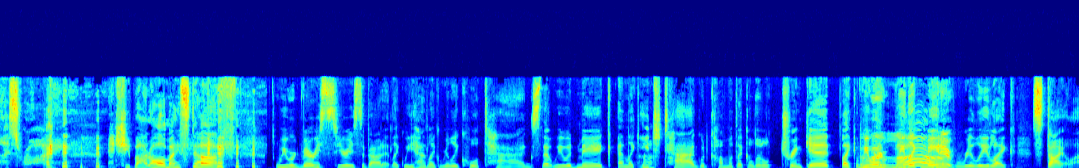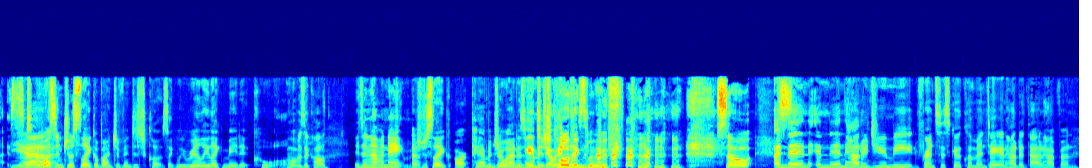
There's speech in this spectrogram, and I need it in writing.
Alice Roi," and she bought all my stuff. we were very serious about it. Like we had like really cool tags that we would make, and like each tag would come with like a little trinket. Like we Oh, were, we like made it really like stylized. Yeah. it wasn't just like a bunch of vintage clothes. Like we really like made it cool. what was it called? It didn't have a name. It was oh. just like our, Pam and Joanna's Pam and vintage Joanna's. clothing booth. so And then and then how did you meet Francesco Clemente and how did that happen?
